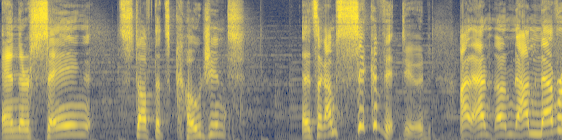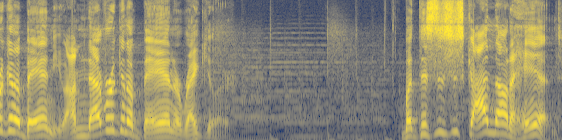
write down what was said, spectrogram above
and they're saying stuff that's cogent. It's like, I'm sick of it, dude. I, I, I'm, I'm never going to ban you. I'm never going to ban a regular. But this has just gotten out of hand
